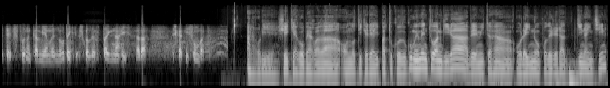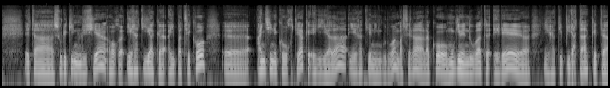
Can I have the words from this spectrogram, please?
Eta ez zuen kamian benurek eskualde nahi, ara, eskakizun bat. Hala, hori, seikiago behar bada ondotik ere aipatuko dugu. Mementoan gira, be mitera oraino poderera dina intzin, eta zurekin Lucien, hor, irratiak aipatzeko, eh, aintzineko urteak egia da, irratien inguruan, bazela, alako mugimendu bat ere, eh, irrati piratak, eta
